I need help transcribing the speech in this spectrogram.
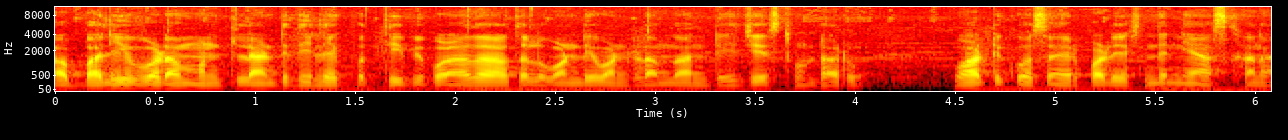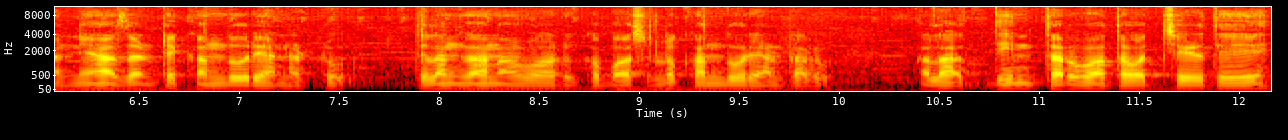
ఆ బలి ఇవ్వడం లాంటిది లేకపోతే తీపి పదార్థాలు వండి వండడం లాంటివి చేస్తుంటారు. వాటి కోసం ఏర్పాటు చేసింది న్యాస్ఖానా. న్యాజ్ అంటే కందూరి అన్నట్టు. తెలంగాణ వాడుక భాషలో కందూరి అంటారు. అలా దీని తర్వాత వచ్చేదే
